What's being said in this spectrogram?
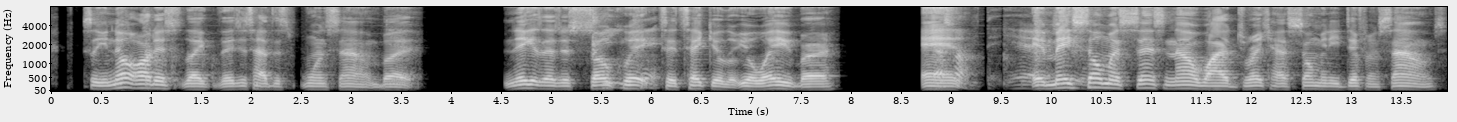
so you know artists like they just have this one sound, but niggas are just so You quick can't- to take your your wave, bro. And it makes shit. so much sense now why Drake has so many different sounds.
